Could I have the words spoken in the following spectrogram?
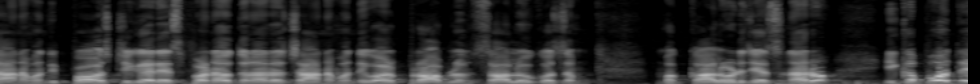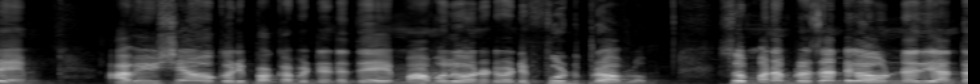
చాలా మంది పాజిటివ్గా రెస్పాండ్ అవుతున్నారు. చాలా మంది వాళ్ళ ప్రాబ్లమ్ సాల్వ్ కోసం మాకు కాల్ కూడా చేస్తున్నారు. ఇకపోతే అవి విషయం ఒకటి పక్క పెట్టినట్టయితే మామూలుగా ఉన్నటువంటి ఫుడ్ ప్రాబ్లం సో మనం ప్రజెంట్గా ఉన్నది అంత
